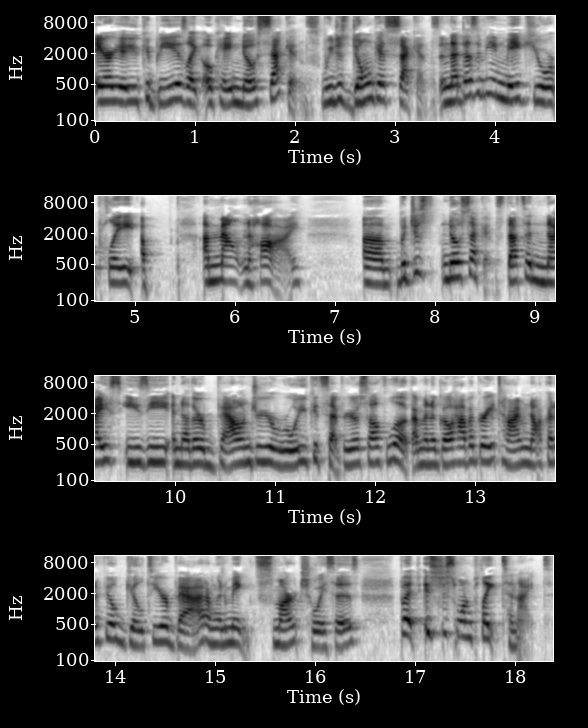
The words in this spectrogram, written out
area you could be is like okay, no seconds. We just don't get seconds, and that doesn't mean make your plate a, a mountain high. Um, but just no seconds. That's a nice, easy, another boundary or rule you could set for yourself. Look, I'm gonna go have a great time, not gonna feel guilty or bad. I'm gonna make smart choices, but it's just one plate tonight.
